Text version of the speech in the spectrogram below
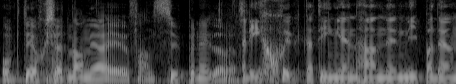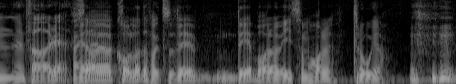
Och det är också ett namn jag är fan supernöjd över. Ja, Alltså. det är sjukt att ingen hann nypa den före. Ja, jag, jag kollade faktiskt och det, är- det är bara vi som har det, tror jag.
